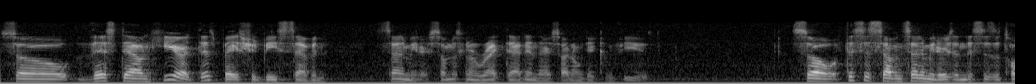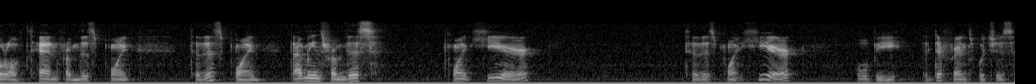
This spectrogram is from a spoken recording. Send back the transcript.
So this down here at this base should be 7 centimeters. So I'm just going to write that in there so I don't get confused. So if this is 7 centimeters and this is a total of 10 from this point to this point, that means from this point here to this point here will be the difference, which is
